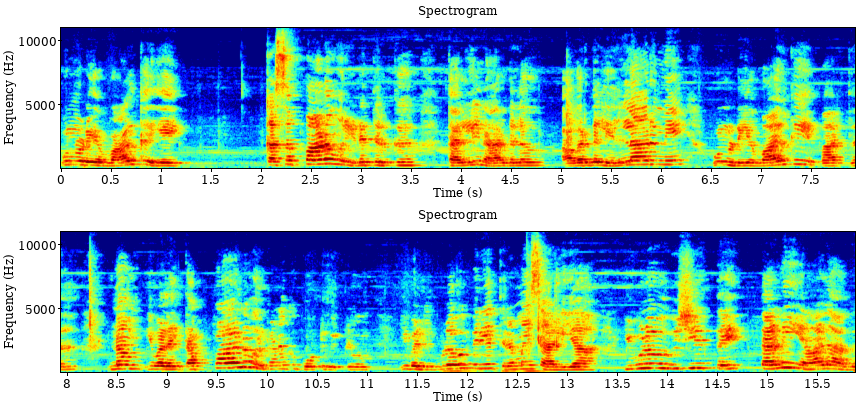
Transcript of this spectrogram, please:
உன்னுடைய வாழ்க்கையை கசப்பான ஒரு இடத்திற்கு தள்ளினார்களோ? அவர்கள் எல்லாருமே உன்னுடைய வாழ்க்கையை பார்த்து நாம் இவளை தப்பான ஒரு கணக்கு போட்டு விட்டோம் இவள் இவ்வளவு பெரிய திறமைசாலியா? இவ்வளவு விஷயத்தை தனி ஆளாக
